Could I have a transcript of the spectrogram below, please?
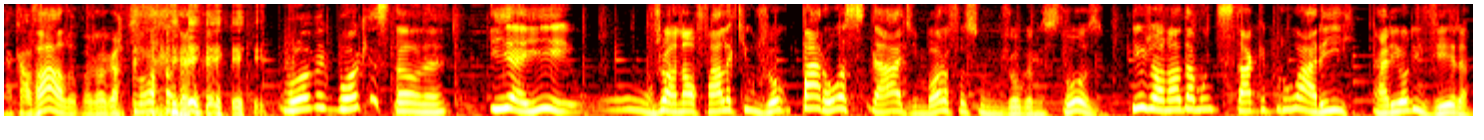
A cavalo pra jogar bola? boa, boa questão, né? E aí, o jornal fala que o jogo parou a cidade, embora fosse um jogo amistoso. E o jornal dá muito destaque pro Ari, Ari Oliveira,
